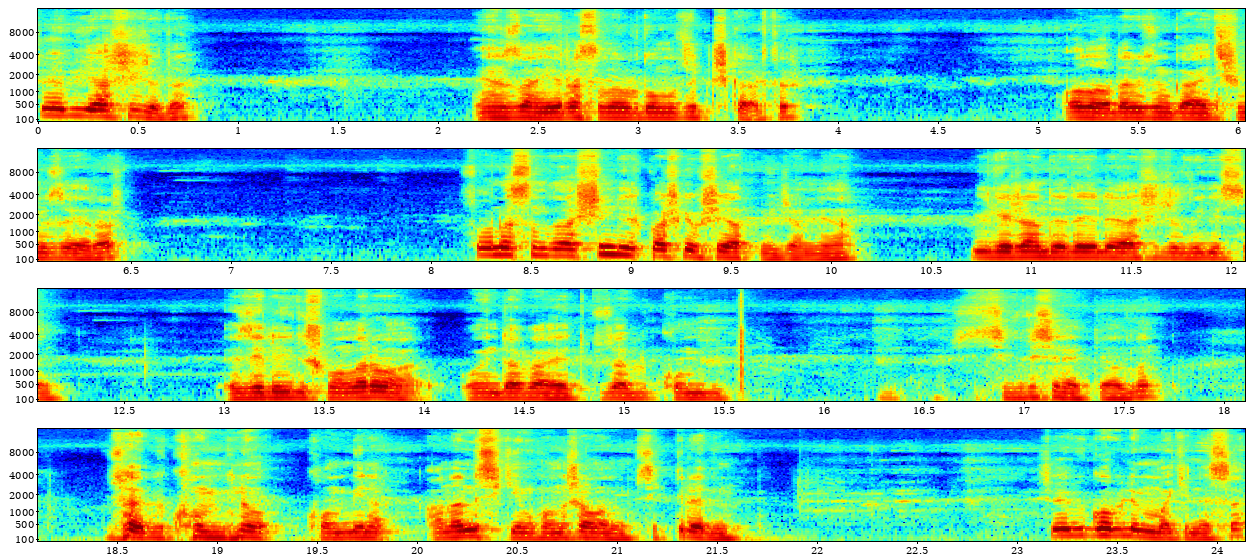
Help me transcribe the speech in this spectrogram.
Şöyle bir yaşlı cadı. En azından yarasalar domuzcuk çıkartır. O da orada bizim gayet işimize yarar. Sonrasında şimdilik başka bir şey yapmayacağım ya. Bilgecan Dede ile yaşlı cadı gitsin. Ezeli düşmanlar ama oyunda gayet güzel bir kombi... Sivrisinek geldi lan. Güzel bir kombino... Kombine... Ananı sikeyim konuşamadım. Siktir edin. Şöyle bir goblin makinesi.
